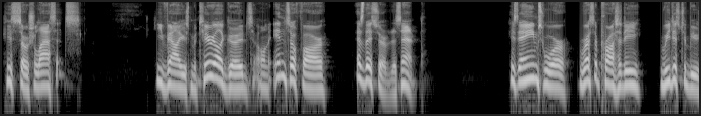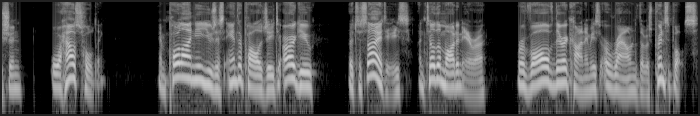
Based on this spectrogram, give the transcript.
his social assets. He values material goods only insofar as they serve this end. His aims were reciprocity, redistribution, or householding, and Polanyi uses anthropology to argue that societies, until the modern era, revolved their economies around those principles.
